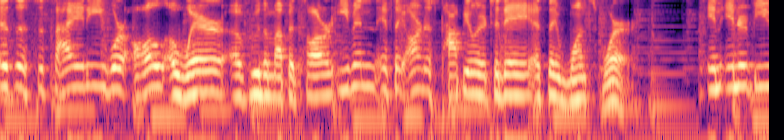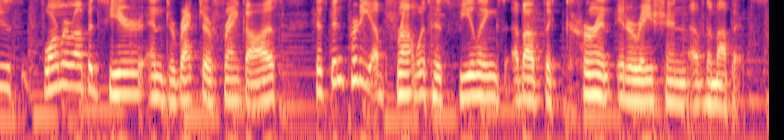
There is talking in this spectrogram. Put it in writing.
As a society, we're all aware of who the Muppets are, even if they aren't as popular today as they once were. In interviews, former Muppeteer and director Frank Oz has been pretty upfront with his feelings about the current iteration of the Muppets.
